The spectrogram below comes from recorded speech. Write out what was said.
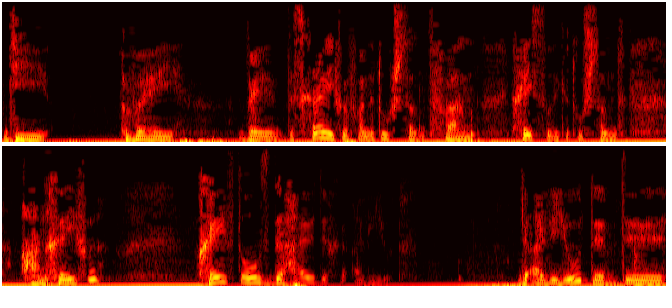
die wij bij het beschrijven van de toestand van geestelijke toestand aangeven, geeft ons de huidige aviut. De aviut, de, de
